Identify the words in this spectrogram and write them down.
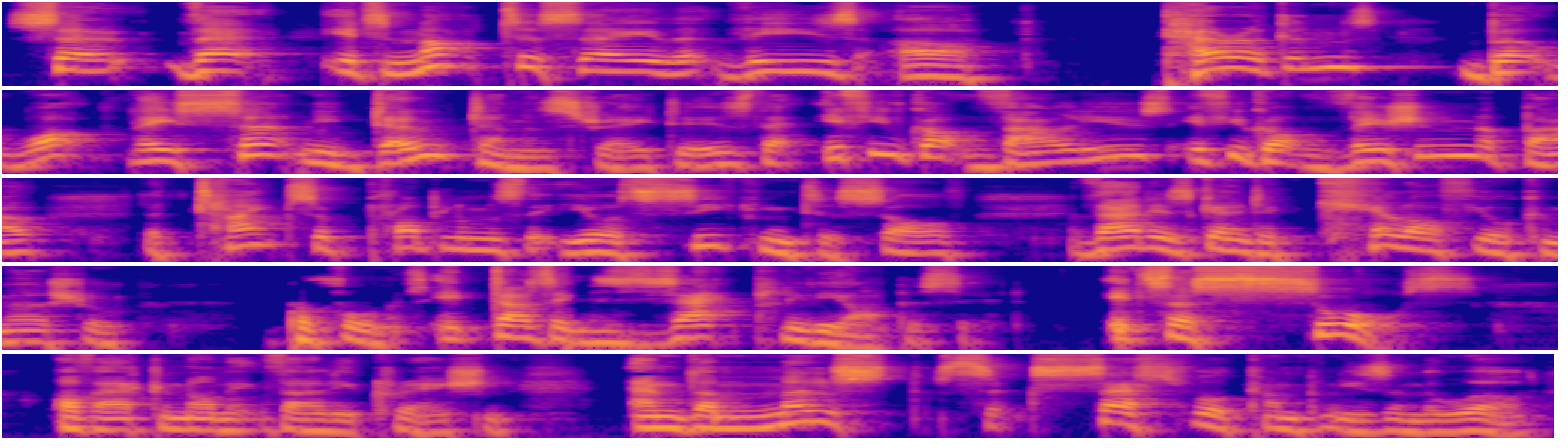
So that it's not to say that these are paragons, but what they certainly don't demonstrate is that if you've got values, if you've got vision about the types of problems that you're seeking to solve, that is going to kill off your commercial performance. It does exactly the opposite. It's a source of economic value creation. And the most successful companies in the world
